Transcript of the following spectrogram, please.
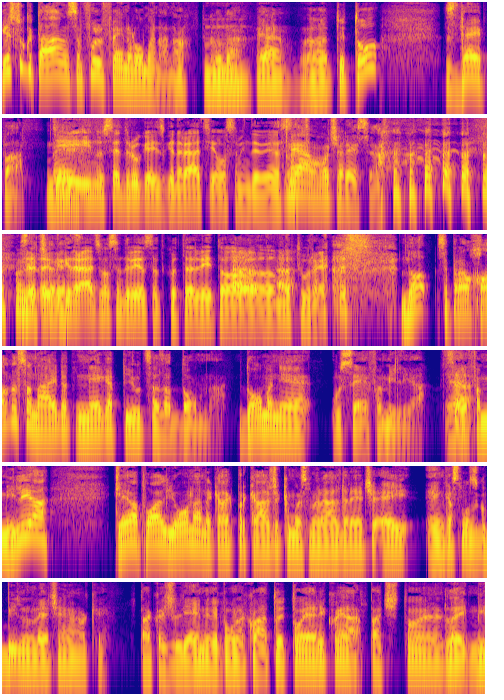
Jaz ugotavljam, da sem full fan Romana. No? Tako Da, ja, uh, to je to, zdaj pa. Ti Ne. in vse druge iz generacije 98. Ja, mogoče res. Ja. Z, Mogoče res. generacija 98 kot leto uh, mature. No, se pravi, hodili so najti negativca za domna. Domen je vse je familija. Vse Ja. je familija. Kleva pol Jona nekako prikaže, ki mu je smeral, da reče: hej, enega smo izgubili in reče: ja, okay. Tako je življenje, ne pa unakva. To je to, je rekel, ja, pač to je, lej, mi,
